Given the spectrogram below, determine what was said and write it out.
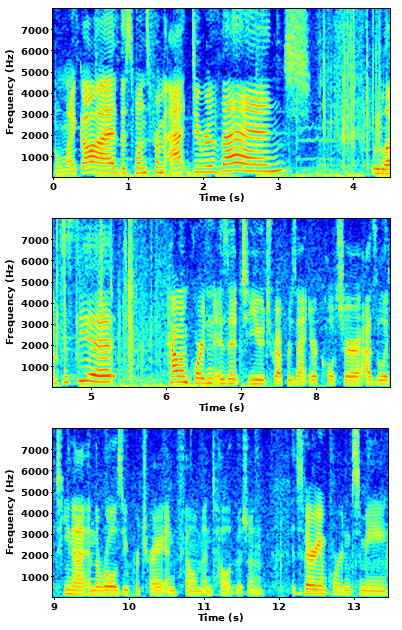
Oh my God, this one's from at Do Revenge. We love to see it. How important is it to you to represent your culture as a Latina in the roles you portray in film and television? It's very important to me,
